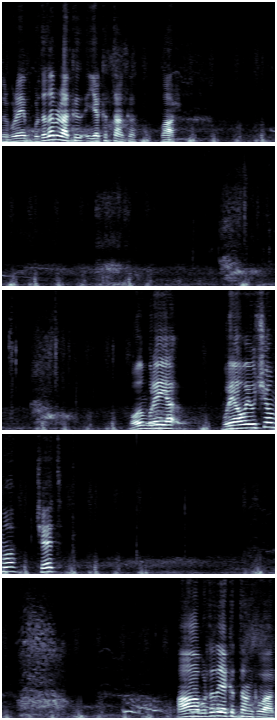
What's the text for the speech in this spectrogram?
Dur buraya burada da mı rakı, yakıt tankı var? Oğlum buraya ya buraya havaya uçuyor mu? Chat. Aa burada da yakıt tankı var.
